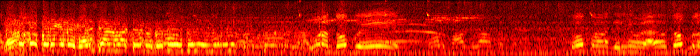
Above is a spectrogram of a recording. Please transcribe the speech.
நடத்தப்படுகின்ற கரிஜான் பிரதேசத்தில் பூரம் தோப்பு. தோப்பு தெரியும். தோப்புல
